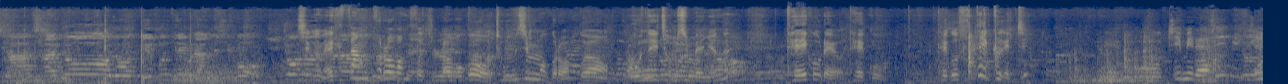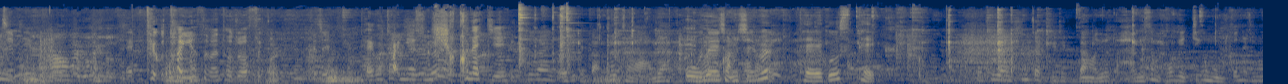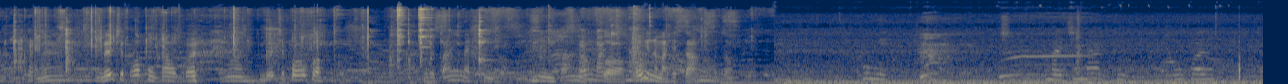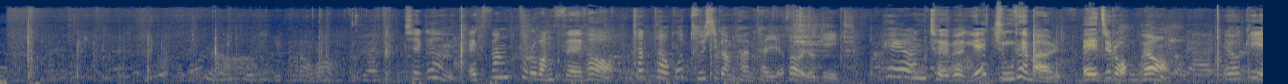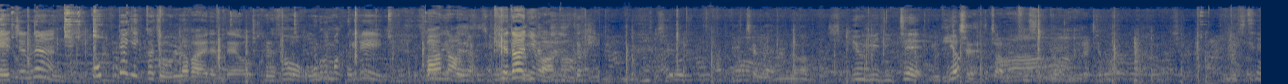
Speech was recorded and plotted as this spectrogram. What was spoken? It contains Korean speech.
자, 4조 요 네분 테이블에 앉으시고 2조 지금 액상 프로방스 둘러보고 점심 먹으러 왔고요. 오늘 점심 메뉴는 대구래요. 대구. 대구 스테이크겠지? 뭐 찜이래. 찜, 찜. 어. 대구 탕이었으면 더 좋았을 걸. 그지? 대구탕이었으면 시원했지. 오늘 점심은 대구 스테이크. 고기가 진짜 기립다. 어, 이거 딱 있으면 고기 찍어 먹으면 끝내주는데. 음, 멸치 볶음 가올 걸. 멸치 볶음. 이거 빵이 맛있네. 응, 빵 맛있어. 고기는 맛있다. 그래서. 지금 액상 프로방스에서 차 타고 2시간 반 달려서 여기 해안 절벽의 중세마을 에즈로 왔고요. 여기 에즈는 꼭대기까지 올라가야 된대요. 그래서 오르막길이 많아. 계단이 많아. 여기 니체 여기요?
